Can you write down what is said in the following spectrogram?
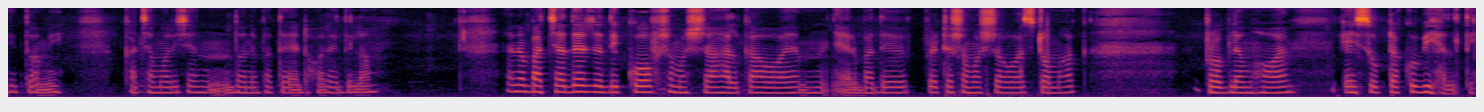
এই তো আমি কাঁচামরিচের ধনে পাতা অ্যাড করে দিলাম। বাচ্চাদের যদি কফ সমস্যা হালকা হয় এর বাদে পেটের সমস্যা হয়, স্টমাক প্রবলেম হয়, এই স্যুপটা খুবই হেলদি।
